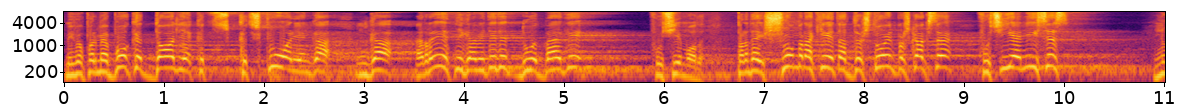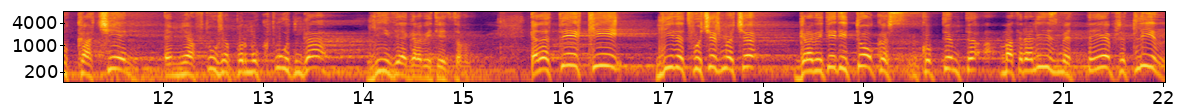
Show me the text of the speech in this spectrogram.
Mirëpo për me bo këtë dalje, këtë, këtë shpuarje nga, nga rrethi i gravitetit, duhet një fuqi e madhe. Prandaj shumë raketa dështojnë për shkak se fuqia e nisjes nuk ka qenë e mjaftushme për m'u këput nga lidhja e gravitetit. Apo. Edhe ti ki lidhje të fuqishme që graviteti i tokës në kuptim të materializmit, të epshit të lidh.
